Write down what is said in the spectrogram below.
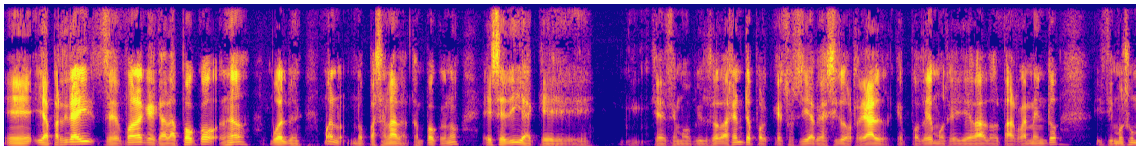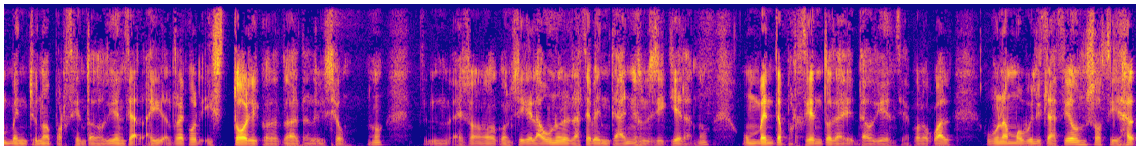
Eh, y a partir de ahí se supone que cada poco ¿no? vuelven. Bueno, no pasa nada tampoco, ¿no? Ese día que, que se movilizó la gente, porque eso sí había sido real, que Podemos he llevado al Parlamento, hicimos un 21% de audiencia, hay récord histórico de toda la televisión, ¿no? Eso no lo consigue la UNO desde hace 20 años ni siquiera, ¿no? Un 20% de, de, audiencia, con lo cual hubo una movilización social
